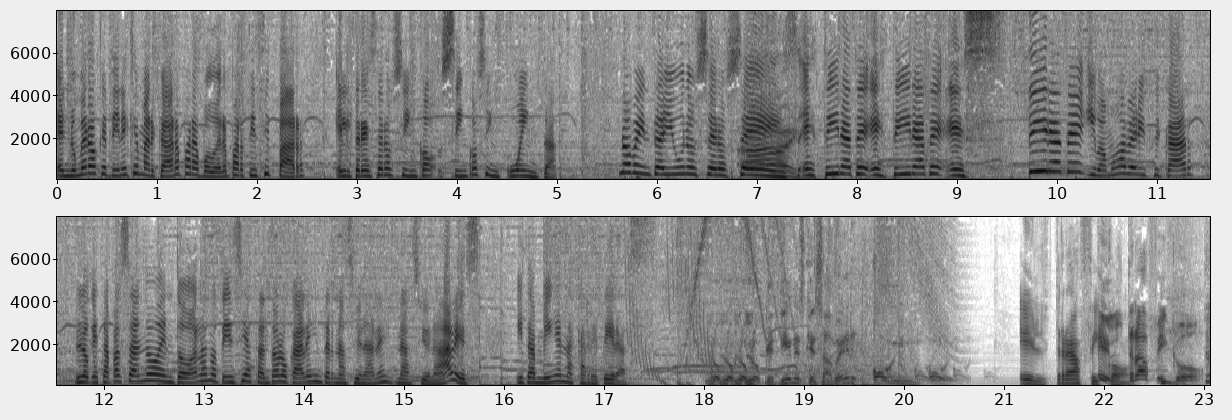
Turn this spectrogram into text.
el número que tienes que marcar para poder participar, el 305-550. 9106. Ay. Estírate, estírate, estírate y vamos a verificar lo que está pasando en todas las noticias, tanto locales, internacionales, nacionales y también en las carreteras. Lo, lo- lo- lo que tienes que saber hoy. El tráfico. El tráfico.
